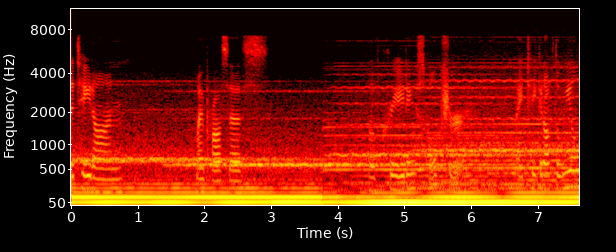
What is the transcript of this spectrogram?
Meditate on my process of creating sculpture. I take it off the wheel,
